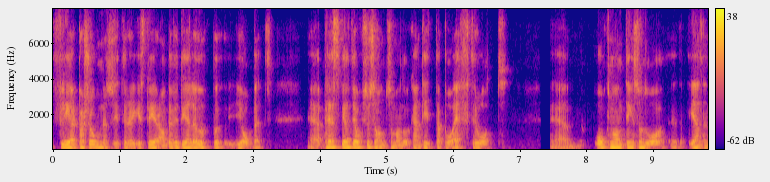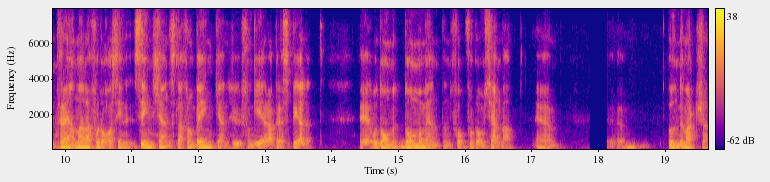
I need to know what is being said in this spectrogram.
fler personer som sitter och registrerar. Man behöver dela upp jobbet. Eh, pressspelet är också sånt som man då kan titta på efteråt. Eh, och någonting som då eh, egentligen tränarna får då ha sin, sin känsla från bänken. Hur fungerar pressspelet? Eh, och de, de momenten får, får de känna. Eh, Eh, Eh, under matchen.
